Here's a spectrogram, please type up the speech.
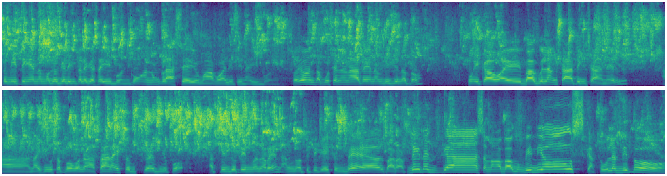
tumitingin na magagaling talaga sa ibon kung anong klase yung mga quality na ibon. So yun, tapusin na natin ang video na to. Kung ikaw ay bago lang sa ating channel, ah nakikiusap po ako na sana i-subscribe nyo po at pindutin mo na rin ang notification bell para updated ka sa mga bagong videos katulad nito.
